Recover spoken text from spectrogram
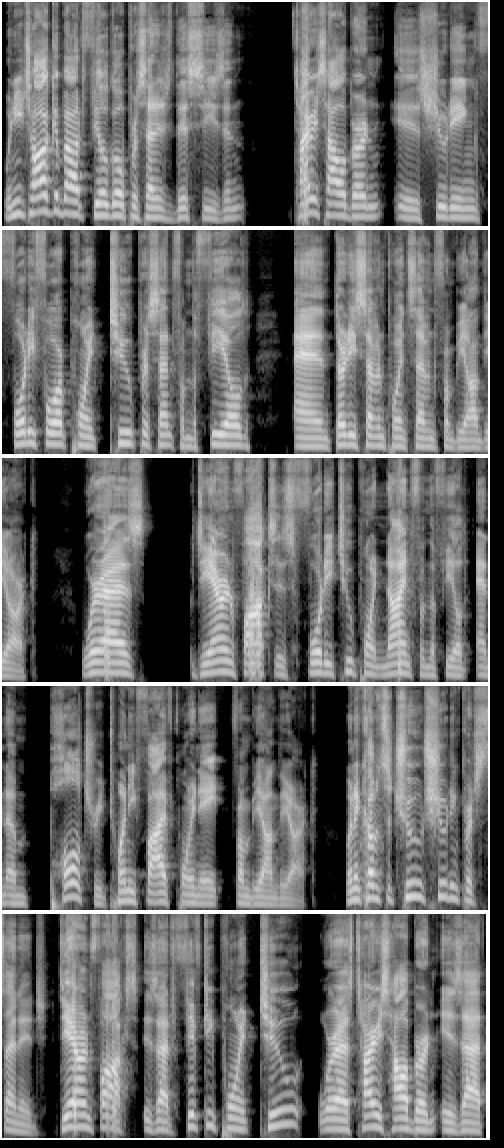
When you talk about field goal percentage this season, Tyrese Halliburton is shooting 44.2% from the field and 37.7 from beyond the arc. Whereas De'Aaron Fox is 42.9 from the field and a paltry 25.8 from beyond the arc. When it comes to true shooting percentage, De'Aaron Fox is at 50.2, whereas Tyrese Halliburton is at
